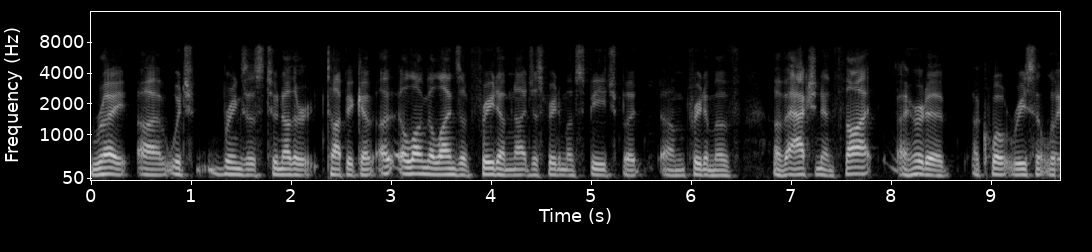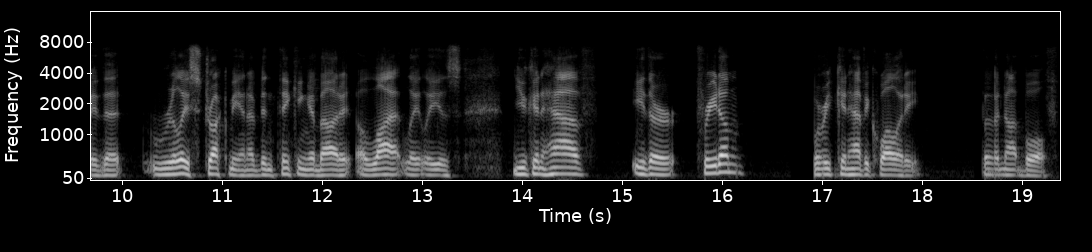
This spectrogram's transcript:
Right, uh, which brings us to another topic uh, uh, along the lines of freedom, not just freedom of speech, but um, freedom of, of action and thought. I heard a, a quote recently that really struck me, and I've been thinking about it a lot lately. Is you can have either freedom or you can have equality, but not both.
